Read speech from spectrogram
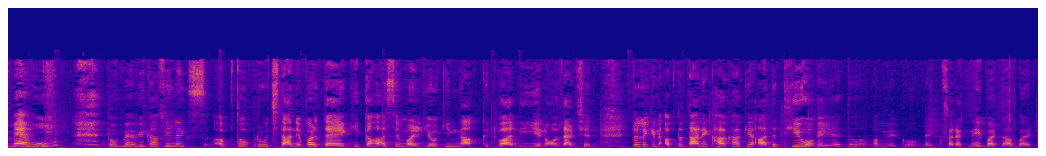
मैं हूँ तो मैं भी काफ़ी लाइक अब तो रोज ताने पड़ते हैं कि कहाँ से मल्टियो कि नाक कटवा दी एंड ऑल दैट शिट तो लेकिन अब तो ताने खा खा के आदत ही हो गई है तो अब मेरे को लाइक फ़र्क नहीं पड़ता बट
